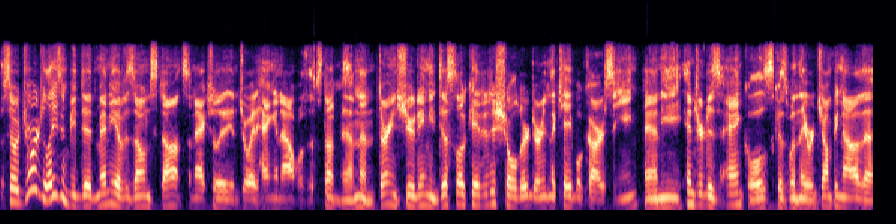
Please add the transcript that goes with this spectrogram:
So George Lazenby did many of his own stunts and actually enjoyed hanging out with the stuntmen. And during shooting, he dislocated his shoulder during the cable car scene, and he injured his ankles because when they were jumping out of the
